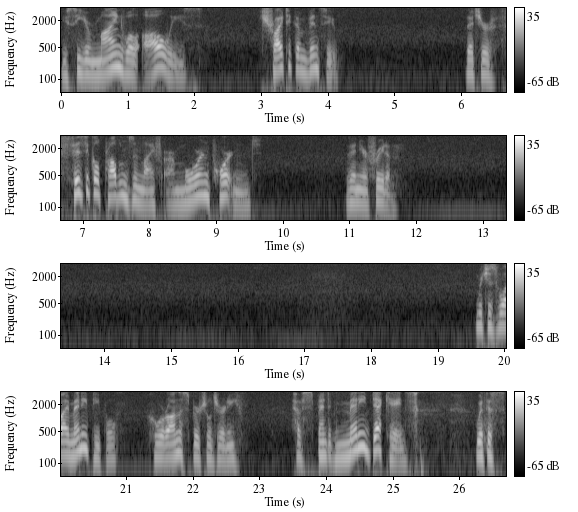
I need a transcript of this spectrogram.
You see, your mind will always try to convince you that your physical problems in life are more important than your freedom. Which is why many people who are on the spiritual journey have spent many decades with this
